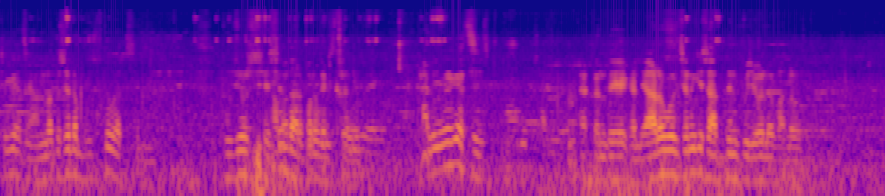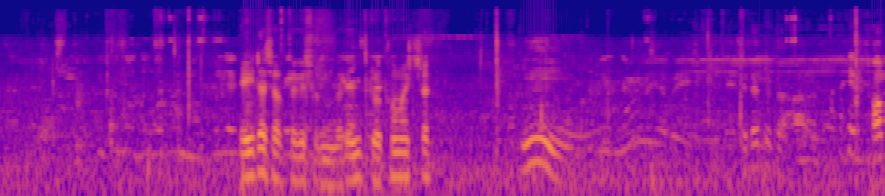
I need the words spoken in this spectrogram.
ঠিক আছে আমরা তো সেটা বুঝতে পারছি না। পুজোর শেষে তারপরে বুঝতে খালি হয়ে গেছে। খালি হয়ে গেছে? এখন থেকে খালি। আরও বলছে নাকি সাত দিন পুজো হলে ভালো হতো। এইটা সব থেকে সুন্দর। এই প্রথম একটা হুম তো সব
